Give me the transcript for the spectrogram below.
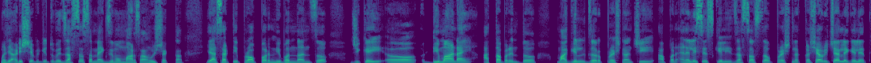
म्हणजे अडीचशेपैकी तुम्ही जास्त जास्त मॅक्झिमम मार्क्स आणू शकतात. यासाठी प्रॉपर निबंधांचं जी काही डिमांड आहे आतापर्यंत मागील जर प्रश्नांची आपण अनालिसिस केली जास्त जास्त प्रश्न कशावर विचारले गेलेत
